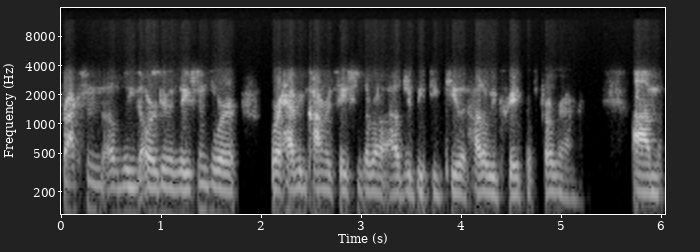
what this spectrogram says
fraction of these organizations were were having conversations about LGBTQ and how do we create this programming. Um,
